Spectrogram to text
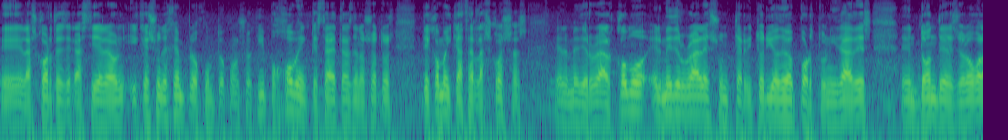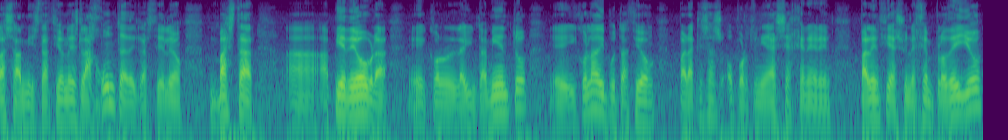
en las Cortes de Castilla y León y que es un ejemplo junto con su equipo joven que está detrás de nosotros de cómo hay que hacer las cosas en el medio rural, cómo el medio rural es un territorio de oportunidades en donde desde luego las administraciones, la Junta de Castilla y León va a estar a, pie de obra eh, con el Ayuntamiento eh, y con la Diputación para que esas oportunidades se generen. Palencia es un ejemplo de ello,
